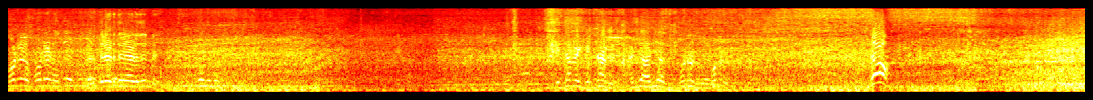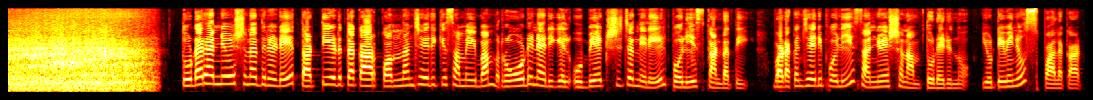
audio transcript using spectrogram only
എടുത്തിട്ട് കിട്ടാമേ കിട്ടാമേ ഫോട്ടോ ഫോട്ടോ തുടരന്വേഷണത്തിനിടെ തട്ടിയെടുത്ത കാർ കൊന്നഞ്ചേരിക്ക് സമീപം റോഡിനരികിൽ ഉപേക്ഷിച്ച നിലയിൽ പോലീസ് കണ്ടെത്തി. വടക്കഞ്ചേരി പോലീസ് അന്വേഷണം തുടരുന്നു. U T V news Palakkad.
